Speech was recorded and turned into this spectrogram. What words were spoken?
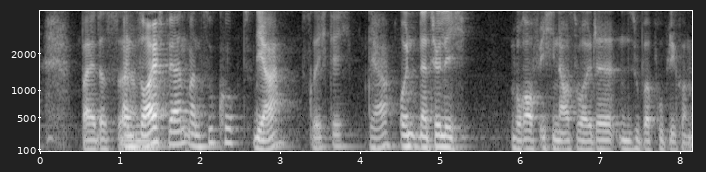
beides. Man ähm, säuft, während man zuguckt. Ja, ist richtig. Ja. Und natürlich, worauf ich hinaus wollte, ein super Publikum.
